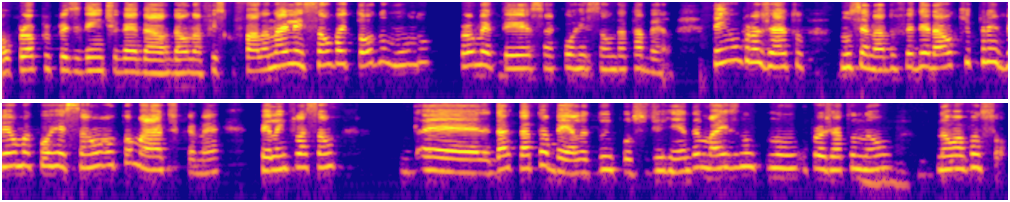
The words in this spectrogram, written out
o próprio presidente né, da, da Unafisco fala, na eleição vai todo mundo prometer essa correção da tabela. Tem um projeto no Senado Federal que prevê uma correção automática, né, pela inflação é, da, da, tabela do imposto de renda, mas o projeto não, não avançou.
